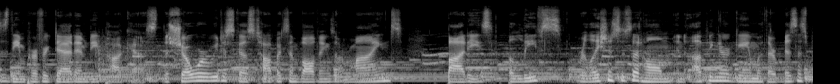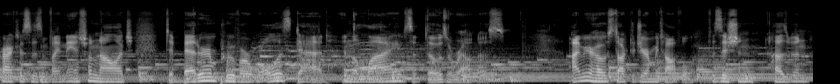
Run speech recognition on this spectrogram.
is the Imperfect Dad MD podcast, the show where we discuss topics involving our minds, bodies, beliefs, relationships at home, and upping our game with our business practices and financial knowledge to better improve our role as dad and the lives of those around us. I'm your host, Dr. Jeremy Toffel, physician, husband,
